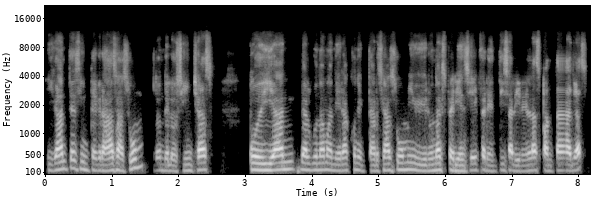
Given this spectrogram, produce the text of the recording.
gigantes integradas a Zoom, donde los hinchas podían de alguna manera conectarse a Zoom y vivir una experiencia diferente y salir en las pantallas.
